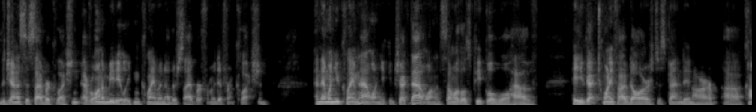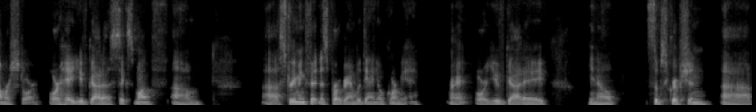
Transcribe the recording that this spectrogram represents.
the genesis cyber collection everyone immediately can claim another cyber from a different collection and then when you claim that one you can check that one and some of those people will have hey you've got $25 to spend in our uh, commerce store or hey you've got a six month um, uh, streaming fitness program with daniel cormier right or you've got a you know subscription uh,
